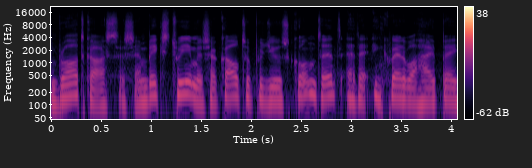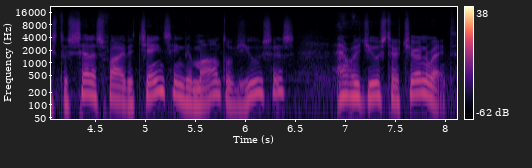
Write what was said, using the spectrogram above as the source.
Broadcasters and big streamers are called to produce content at an incredible high pace to satisfy the changing demand of users and reduce their churn rate.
